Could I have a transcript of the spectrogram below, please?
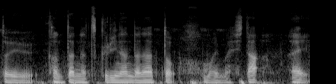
という簡単な作りなんだなと思いました。はい。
